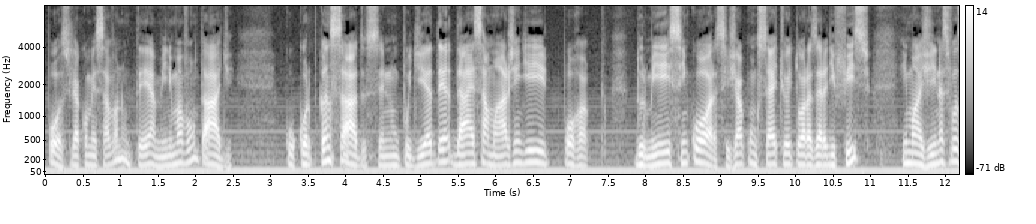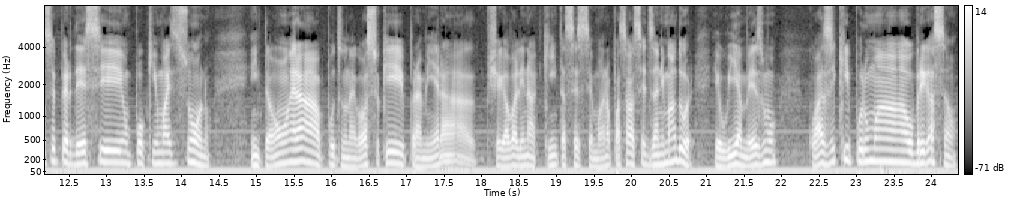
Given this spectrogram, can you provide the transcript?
pô, você já começava a não ter a mínima vontade. Com o corpo cansado, você não podia dar essa margem de, porra, dormir 5 horas. Se já com 7, 8 horas era difícil, imagina se você perdesse um pouquinho mais de sono. Então era, putz, um negócio que pra mim era. Chegava ali na quinta, sexta semana, passava a ser desanimador. Eu ia mesmo quase que por uma obrigação.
